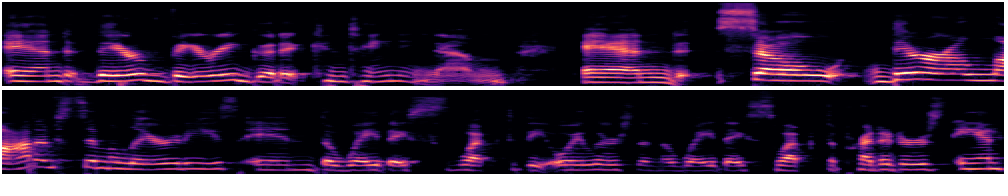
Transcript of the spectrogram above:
And they're very good at containing them. And so there are a lot of similarities in the way they swept the Oilers and the way they swept the Predators. And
